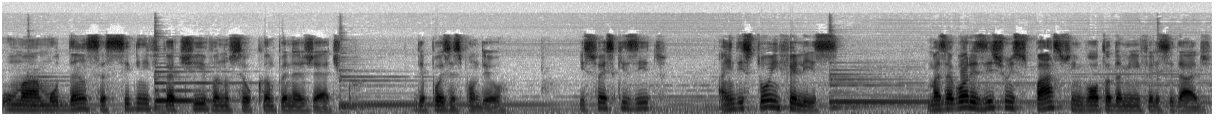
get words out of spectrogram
uma mudança significativa no seu campo energético. Depois respondeu: Isso é esquisito. Ainda estou infeliz. Mas agora existe um espaço em volta da minha infelicidade.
